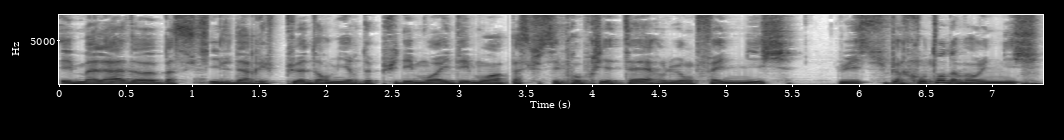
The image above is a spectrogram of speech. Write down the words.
est malade parce qu'il n'arrive plus à dormir depuis des mois et des mois, parce que ses propriétaires lui ont fait une niche. Lui est super content d'avoir une niche.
